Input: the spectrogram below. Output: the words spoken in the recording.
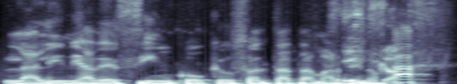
la línea de cinco que usó el Tata Martino.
